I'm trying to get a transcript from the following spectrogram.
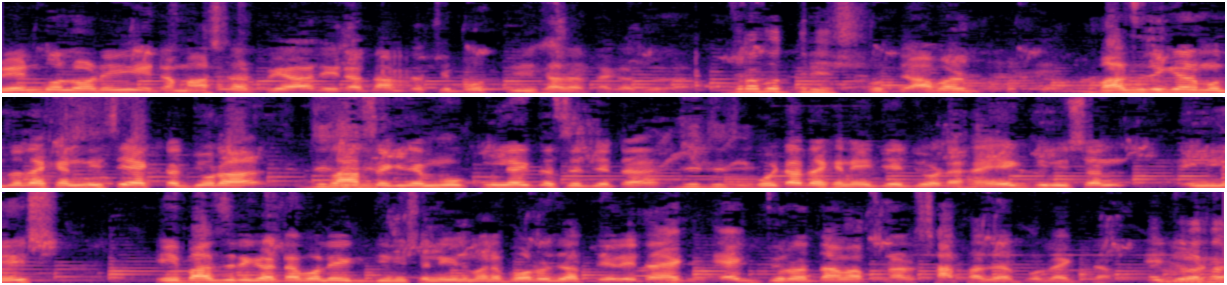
রেনবো লরি এটা মাস্টার পেয়ার এটা দামটা হচ্ছে বত্রিশ হাজার টাকা জোড়া। জোড়া বত্রিশ। আবার বাজরিকার মধ্যে দেখেন নিচে একটা জোড়া জি। ক্লাসিক যে মুখ মিলাইতেছে যেটা ওইটা দেখেন এই যে জোড়াটা। হ্যাঁ এক্সিবিশন ইংলিশ এই বাজরিকাটা বলে এক্সিবিশন মানে বড় জাতের এটা এক এক জোড়ার দাম আপনার সাত হাজার পড়বে একদম এই জোড়াটা।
